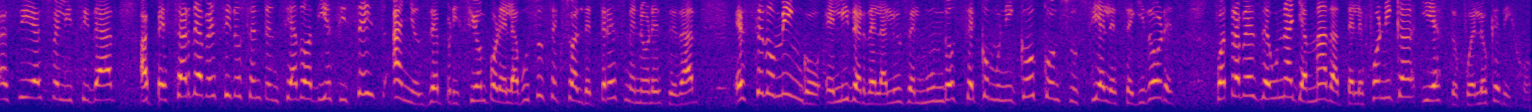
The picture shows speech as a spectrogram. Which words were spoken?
Así es, felicidad. A pesar de haber sido sentenciado a 16 años de prisión por el abuso sexual de tres menores de edad, este domingo el líder de la Luz del Mundo se comunicó con sus fieles seguidores. Fue a través de una llamada telefónica y esto fue lo que dijo.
